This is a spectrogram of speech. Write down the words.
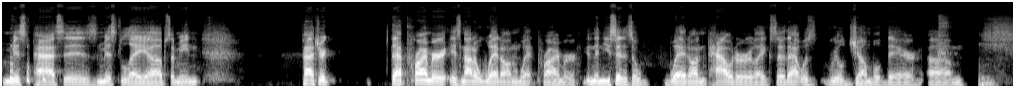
missed passes, missed layups. I mean, Patrick, that primer is not a wet on wet primer. And then you said it's a wet on powder, like so that was real jumbled there. Um Mm.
